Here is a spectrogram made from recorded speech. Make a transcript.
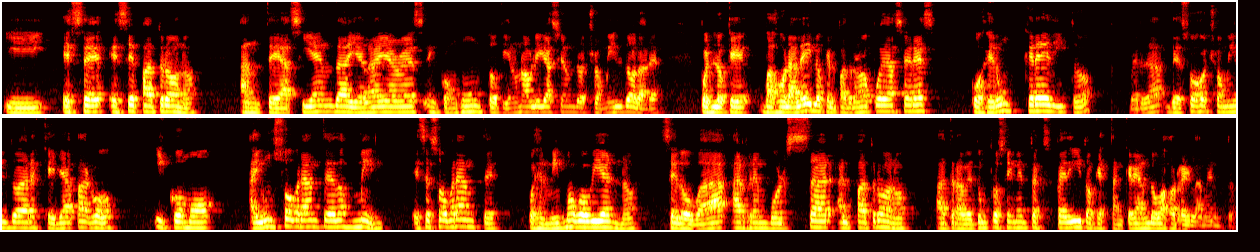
y ese, ese patrono ante Hacienda y el IRS en conjunto tiene una obligación de 8 mil dólares, pues lo que bajo la ley lo que el patrono puede hacer es coger un crédito, ¿verdad? De esos 8 mil dólares que ya pagó y como hay un sobrante de 2 mil, ese sobrante, pues el mismo gobierno se lo va a reembolsar al patrono a través de un procedimiento expedito que están creando bajo reglamento.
